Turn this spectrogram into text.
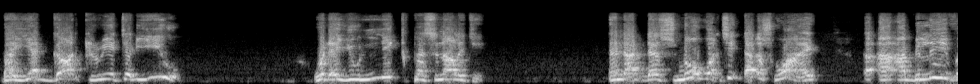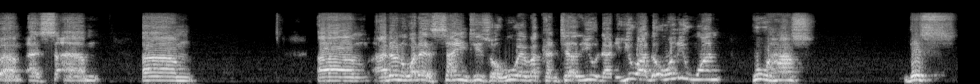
but yet God created you with a unique personality. And that there's no one, see, that is why uh, I believe um, as, um, um, um, I don't know whether a scientist or whoever can tell you that you are the only one who has this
